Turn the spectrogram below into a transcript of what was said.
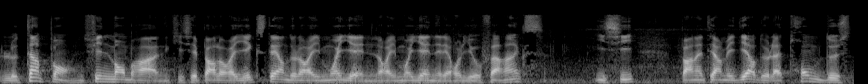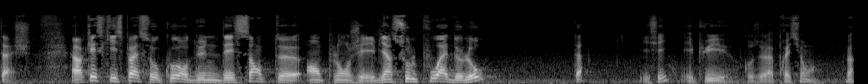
le tympan, une fine membrane qui sépare l'oreille externe de l'oreille moyenne. L'oreille moyenne, elle est reliée au pharynx, ici, par l'intermédiaire de la trompe d'Eustache. Alors, qu'est-ce qui se passe au cours d'une descente euh, en plongée? Eh bien, sous le poids de l'eau, ici, et puis, à cause de la pression, hein,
